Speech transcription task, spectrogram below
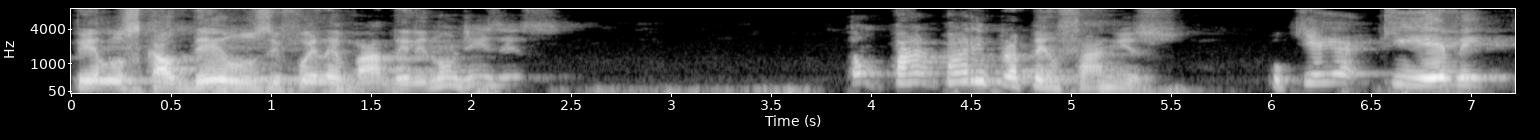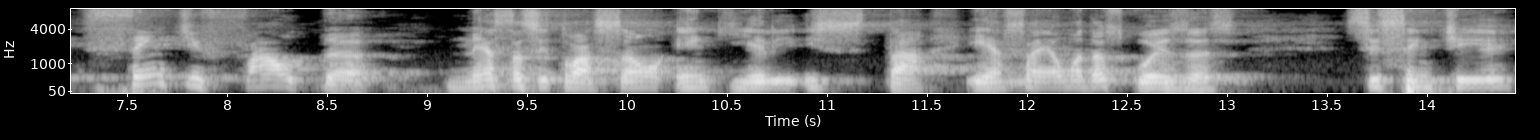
pelos caldeus e foi levado. Ele não diz isso. Então pare para pensar nisso. O que é que ele sente falta nessa situação em que ele está? E essa é uma das coisas. Se sentir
